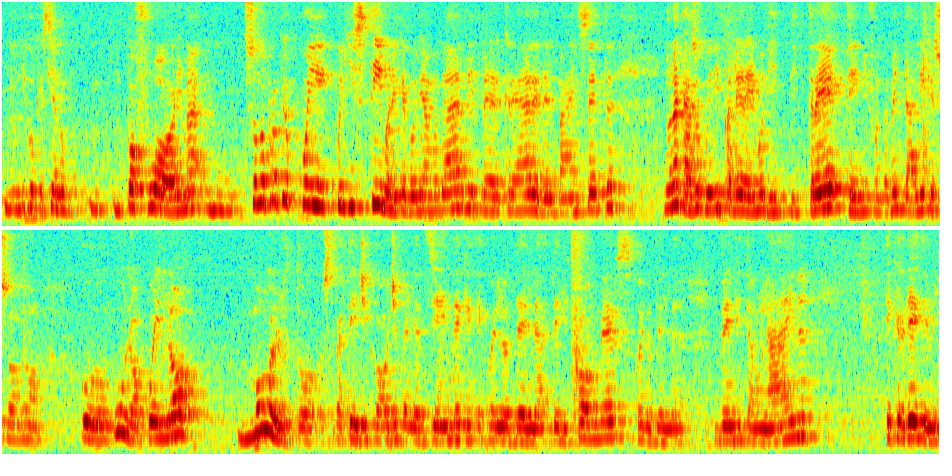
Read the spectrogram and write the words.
non dico che siano un po' fuori, ma mm, sono proprio quei, quegli stimoli che vogliamo darvi per creare del mindset. Non a caso quindi parleremo di, di tre temi fondamentali che sono uh, uno, quello molto strategico oggi per le aziende che è quello dell'e-commerce, quello del vendita online e credetemi,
